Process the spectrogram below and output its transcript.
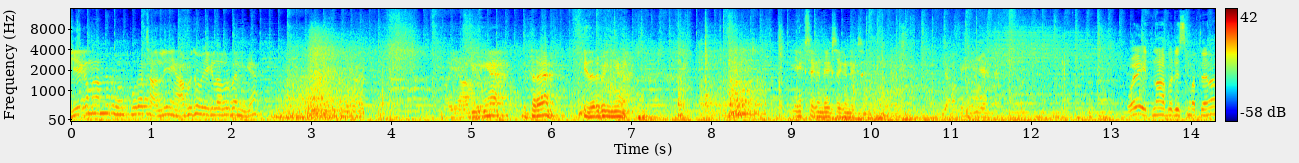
ये कमरा हमने पूरा छान लिया यहाँ पे तो एक लाख रुपए नहीं है भाई यहाँ भी नहीं है। इधर है इधर भी नहीं है। एक सेकंड एक सेकंड एक सेकंड यहाँ भी नहीं है। ओए इतना रिस्क मत लेना।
